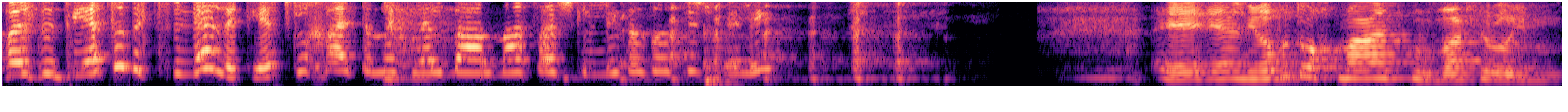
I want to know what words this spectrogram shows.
אבל זה דיאטה מצוינת, יש לך את הנוזל במסה השלילית הזאת בשבילי? אה, אני לא בטוח מה התגובה שלו עם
